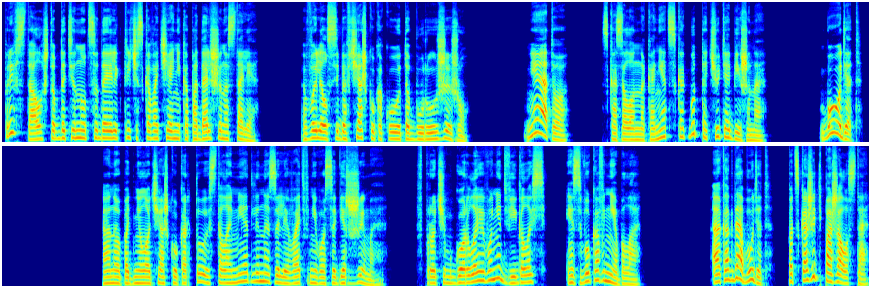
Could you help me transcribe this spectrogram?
Привстал, чтобы дотянуться до электрического чайника подальше на столе. Вылил себе в чашку какую-то бурую жижу. «Нету», — сказал он наконец, как будто чуть обиженно. «Будет». Оно подняло чашку к рту и стало медленно заливать в него содержимое. Впрочем, горло его не двигалось, и звуков не было. «А когда будет? Подскажите, пожалуйста».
